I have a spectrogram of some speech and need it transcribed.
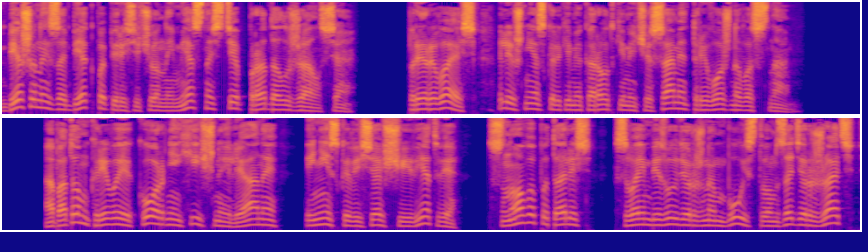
Бешеный забег по пересеченной местности продолжался прерываясь лишь несколькими короткими часами тревожного сна. А потом кривые корни, хищные лианы и низко висящие ветви снова пытались своим безудержным буйством задержать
